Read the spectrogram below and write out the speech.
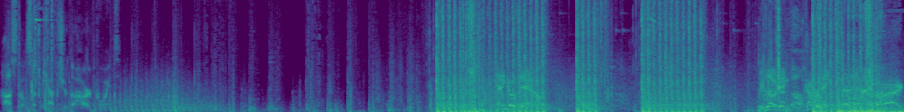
Hostiles have captured the hardpoint. Tango down. Reloading. Cover me. I'm hurt.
